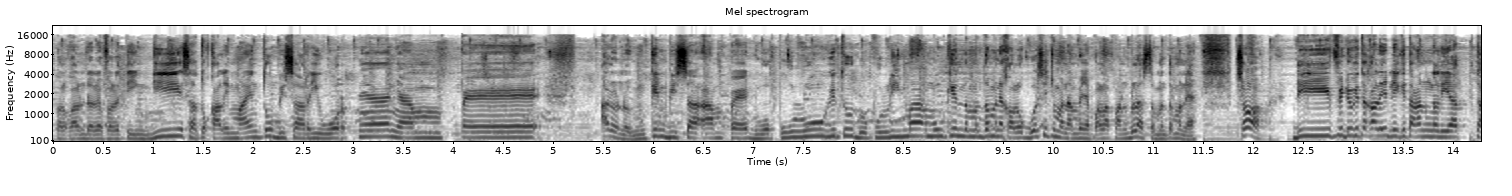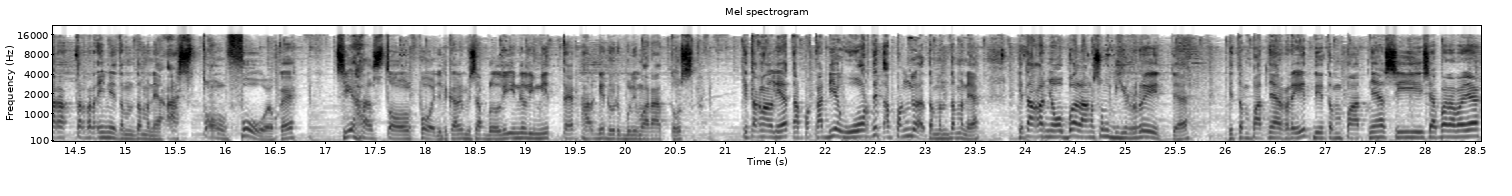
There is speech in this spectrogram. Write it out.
Kalau kalian udah levelnya tinggi, satu kali main tuh bisa rewardnya nyampe I don't know, mungkin bisa sampai 20 gitu, 25 mungkin teman-teman ya. Kalau gue sih cuma sampai nyampe 18 teman-teman ya. So, di video kita kali ini kita akan ngelihat karakter ini teman-teman ya, Astolfo, oke. Si Astolfo. Jadi kalian bisa beli ini limited, harga 2500. Kita akan lihat apakah dia worth it apa enggak teman-teman ya. Kita akan nyoba langsung di raid ya. Di tempatnya raid, di tempatnya si siapa namanya?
